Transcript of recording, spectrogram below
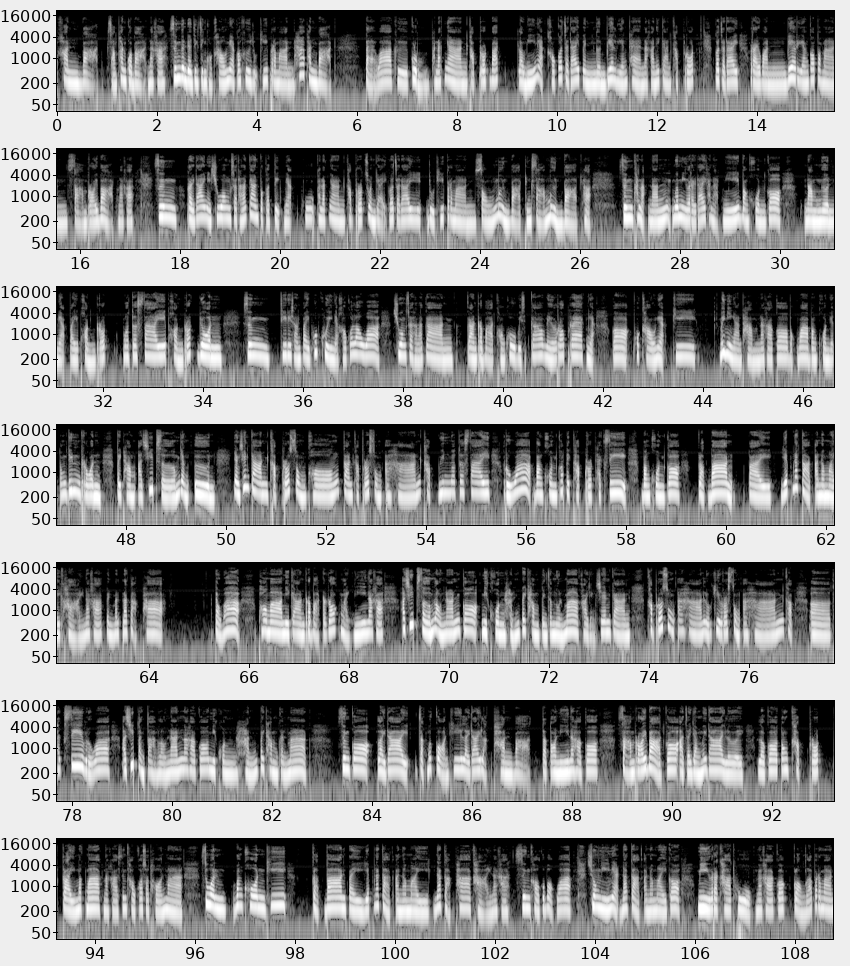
3,000 บาท 3,000 กว่าบาทนะคะ ซึ่งเงินเดือนจริง ๆ ของเขาเนี่ยก็คืออยู่ที่ประมาณ 5,000 บาท แต่ว่าคือกลุ่มพนักงานขับรถบัสเหล่านี้เนี่ยเขาก็จะได้เป็นเงินเบี้ยเลี้ยงแทนนะคะในการขับรถ ก็จะได้รายวันเบี้ยเลี้ยงก็ประมาณ 300 บาทนะคะ ซึ่งรายได้ในช่วงสถานการณ์ปกติเนี่ยผู้พนักงานขับรถส่วนใหญ่ก็จะได้อยู่ที่ประมาณ 20,000 บาทถึง 30,000 บาทค่ะ ซึ่งขณะนั้นเมื่อมีไรายได้ขนาดนี้บางคนก็นำเงินเนี่ยไปผ่อนรถมอเตอร์ไซค์ผ่อนรถยนต์ ซึ่ง ที่ดิฉันไปพูดคุยเนี่ยเขาก็เล่าว่าช่วงสถานการณ์การระบาดของโควิด -19 ในรอบแรกเนี่ยก็พวกเขาเนี่ยที่ไม่มีงานทำนะคะ ก็บอกว่าบางคนเนี่ยต้องดิ้นรนไปทำอาชีพเสริมอย่างอื่น อย่างเช่นการขับรถส่งของ การขับรถส่งอาหาร ขับวินมอเตอร์ไซค์หรือว่าบางคนก็ไปขับรถแท็กซี่ บางคนก็กลับบ้านไปเย็บหน้ากากอนามัยขายนะคะ เป็นหน้ากากผ้า แต่ว่าพอมามีการระบาดระลอกใหม่นี้นะคะ อาชีพเสริมเหล่านั้นก็มีคนหันไปทำเป็นจำนวนมากค่ะ อย่างเช่นการขับรถส่งอาหาร หรือขี่รถส่งอาหารขับแท็กซี่ หรือว่าอาชีพต่างๆเหล่านั้นนะคะ ก็มีคนหันไปทำกันมาก ซึ่งก็รายได้จากเมื่อก่อนที่รายได้หลักพันบาทแต่ตอนนี้นะคะก็ 300 บาทก็อาจจะยังไม่ได้เลย แล้วก็ต้องขับรถ ไกลมากๆนะคะ ซึ่งเขาก็สะท้อนมา ส่วนบางคนที่กลับบ้านไปเย็บหน้ากากอนามัย หน้ากากผ้าขายนะคะ ซึ่งเขาก็บอกว่าช่วงนี้เนี่ยหน้ากากอนามัยก็มีราคาถูกนะคะ ก็กล่องละประมาณ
